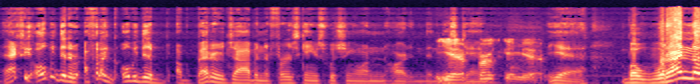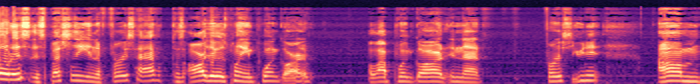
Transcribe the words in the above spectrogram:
and actually Obi did a, I feel like Obi did a, a better job in the first game switching on Harden than Yeah, this game. first game, yeah. Yeah. But what I noticed, especially in the first half, because RJ was playing point guard, a lot of point guard in that first unit. Um,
